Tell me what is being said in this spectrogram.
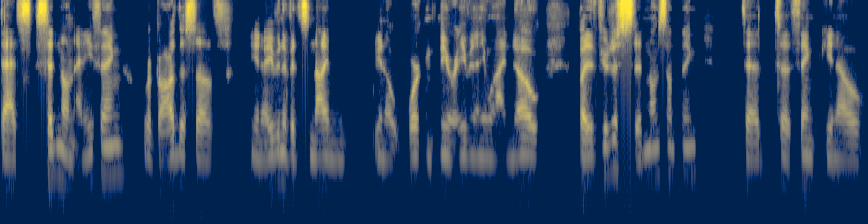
that's sitting on anything, regardless of, you know, even if it's not even you know working with me or even anyone I know. But if you're just sitting on something, to to think, you know,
